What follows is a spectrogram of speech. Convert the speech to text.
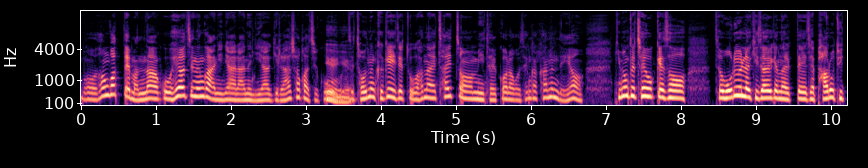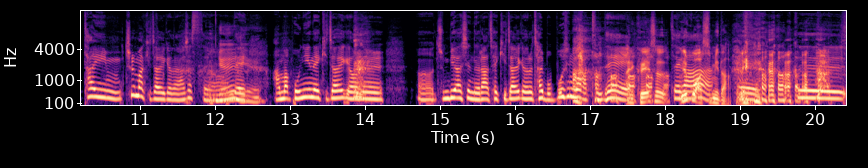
뭐 선거 때 만나고 헤어지는 거 아니냐라는 이야기를 하셔가지고 예, 예. 이제 저는 그게 이제 또 하나의 차이점이 될 거라고 생각하는데요. 김용태 최고께서 제 월요일날 기자회견 할 때 제 바로 뒷타임 출마 기자회견을 하셨어요. 예, 근데 예. 아마 본인의 기자회견을 어, 준비하시느라 제 기자회견을 잘 못 보신 것 같은데 아니, 그래서 제가- 읽고 왔습니다. 예. 네. 그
